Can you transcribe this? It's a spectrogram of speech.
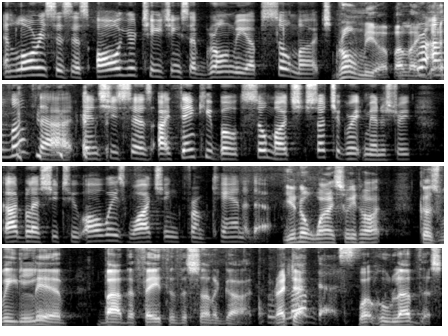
and Lori says this: All your teachings have grown me up so much. Grown me up. I like that. I love that. And she says, I thank you both so much. Such a great ministry. God bless you too. Always watching from Canada. You know why, sweetheart? Because we live by the faith of the Son of God. right there. loved us. Well, who loved us.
